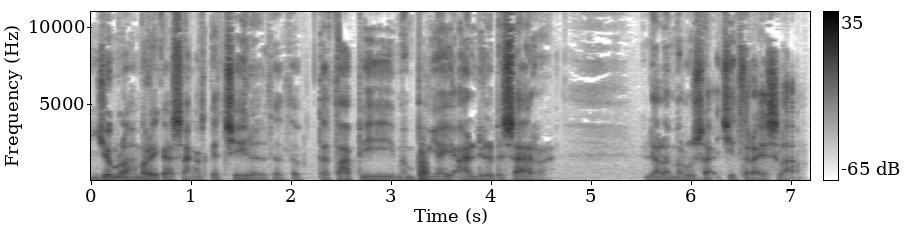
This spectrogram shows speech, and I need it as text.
Jumlah mereka sangat kecil tetap, tetapi mempunyai andil besar dalam merusak citra Islam.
